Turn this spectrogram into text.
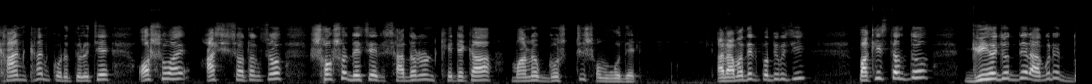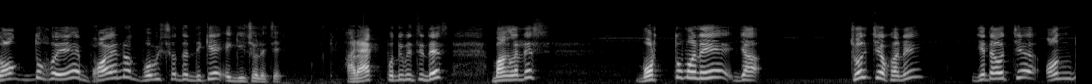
খান খান করে তুলেছে অসহায় আশি শতাংশ শশ দেশের সাধারণ খেটেকা মানব গোষ্ঠী সমূহদের। আর আমাদের প্রতিবেশী পাকিস্তান তো গৃহযুদ্ধের আগুনে দগ্ধ হয়ে ভয়ানক ভবিষ্যতের দিকে এগিয়ে চলেছে। আর এক প্রতিবেশী দেশ, বাংলাদেশ, বর্তমানে যা চলছে ওখানে, যেটা হচ্ছে অন্ধ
